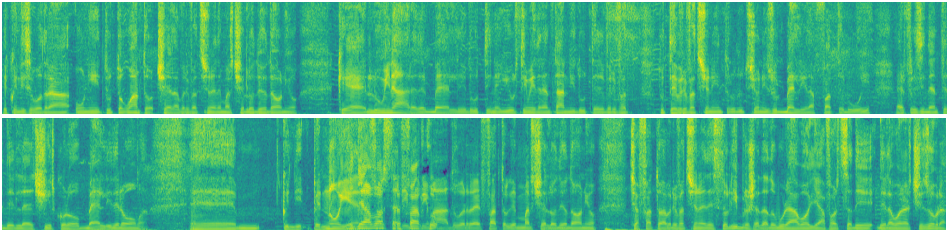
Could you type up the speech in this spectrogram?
e quindi si potrà unire tutto quanto, c'è la prefazione di Marcello Deodonio che è luminare del Belli, tutti negli ultimi 30 anni tutte le, prefa- tutte le prefazioni e introduzioni sul Belli le ha fatte lui, è il presidente del circolo Belli di Roma. Ehm, quindi per noi è L'idea una sorta di far co- imprimatur, il fatto che Marcello Deodonio ci ha fatto la prefazione di questo libro ci ha dato pure la voglia, la forza di lavorarci sopra.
